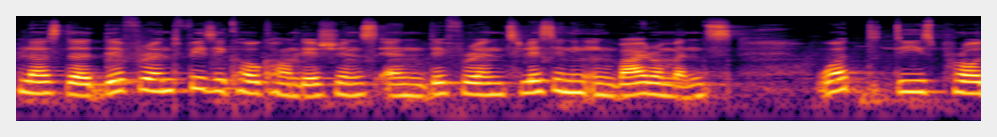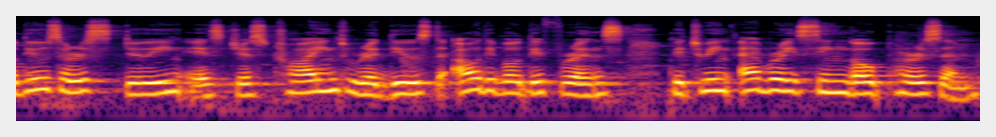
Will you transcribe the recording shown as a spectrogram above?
plus the different physical conditions and different listening environments, what these producers doing is just trying to reduce the audible difference between every single person,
